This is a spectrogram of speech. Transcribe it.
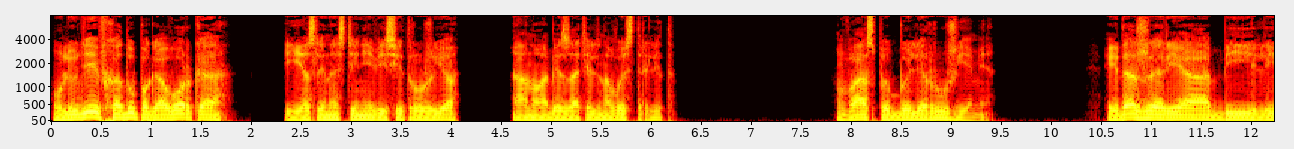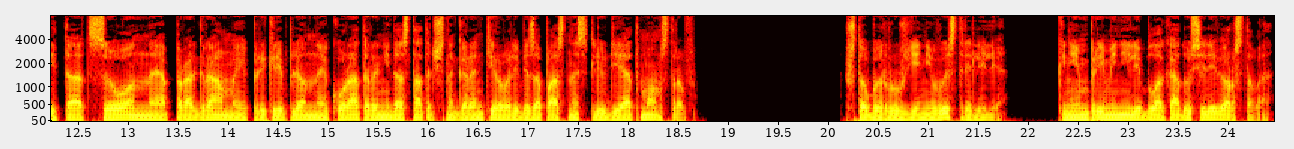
У людей в ходу поговорка «Если на стене висит ружье, оно обязательно выстрелит». Васпы были ружьями и даже реабилитационная программа и прикрепленные кураторы недостаточно гарантировали безопасность людей от монстров. Чтобы ружья не выстрелили, к ним применили блокаду Селиверстова.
